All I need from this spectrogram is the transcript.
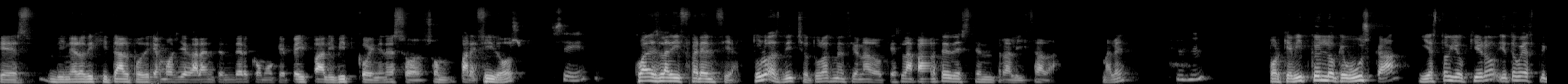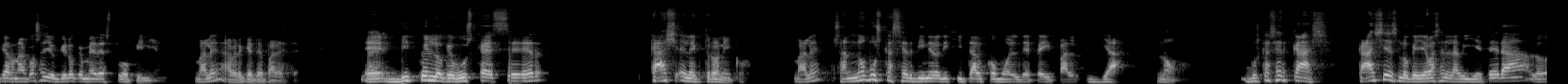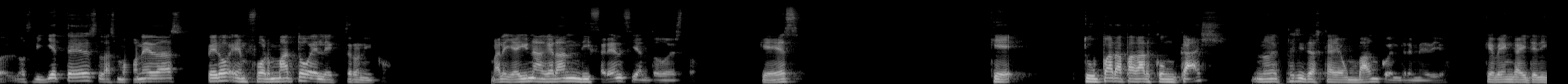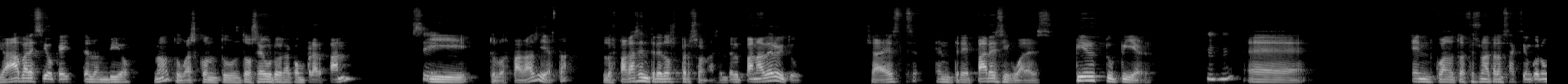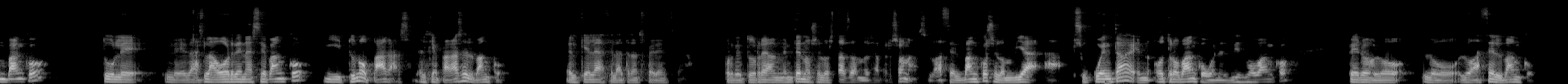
que es dinero digital, podríamos llegar a entender como que PayPal y Bitcoin en eso son parecidos. Sí. ¿Cuál es la diferencia? Tú lo has dicho, tú lo has mencionado, que es la parte descentralizada, ¿vale? Porque Bitcoin lo que busca, y esto yo quiero, yo te voy a explicar una cosa, yo quiero que me des tu opinión, ¿vale? A ver qué te parece. Eh, Bitcoin lo que busca es ser cash electrónico, ¿vale? O sea, no busca ser dinero digital como el de PayPal y ya, no. Busca ser cash. Cash es lo que llevas en la billetera, los billetes, las monedas, pero en formato electrónico, ¿vale? Y hay una gran diferencia en todo esto, que es que tú para pagar con cash no necesitas que haya un banco entre medio que venga y te diga, ah, vale, sí, ok, te lo envío, ¿no? Tú vas con tus dos euros a comprar pan y tú los pagas y ya está. Los pagas entre dos personas, entre el panadero y tú. O sea, es entre pares iguales, peer-to-peer. Eh, en, cuando tú haces una transacción con un banco, tú le, le das la orden a ese banco y tú no pagas. El que pagas es el banco, el que le hace la transferencia porque tú realmente no se lo estás dando a esa persona. Se lo hace el banco, se lo envía a su cuenta en otro banco o en el mismo banco, pero lo, hace el banco.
